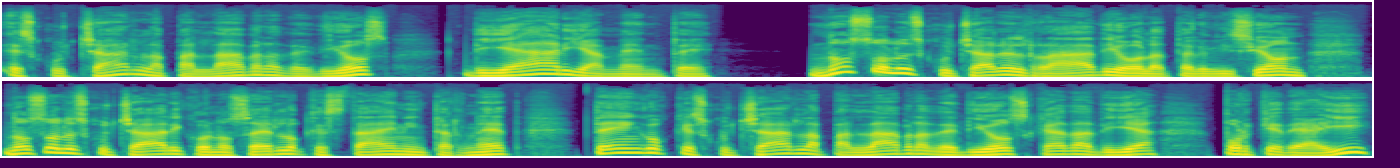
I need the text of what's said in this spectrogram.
escuchar la palabra de Dios diariamente. no solo escuchar el radio o la televisión, no solo escuchar y conocer lo que está en Internet, tengo que escuchar la palabra de Dios cada día, porque de ahí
